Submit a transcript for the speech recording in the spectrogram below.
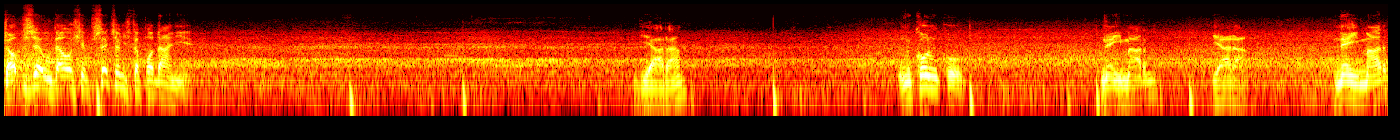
Dobrze udało się przeciąć to podanie. Diara. Nkunku. Neymar. Diara. Neymar.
